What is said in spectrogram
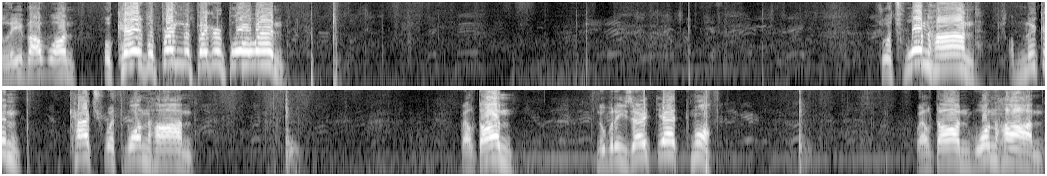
Believe that one. Okay, we'll bring the bigger ball in. So it's one hand. I'm looking catch with one hand. Well done. Nobody's out yet. Come on. Well done. One hand.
